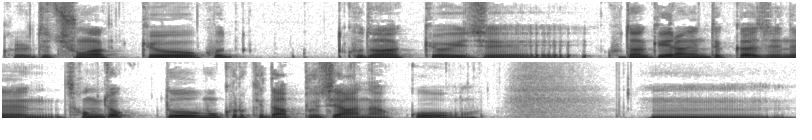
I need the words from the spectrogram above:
그래도 중학교, 고, 고등학교 이제, 고등학교 1학년 때까지는 성적도 뭐 그렇게 나쁘지 않았고, 음,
